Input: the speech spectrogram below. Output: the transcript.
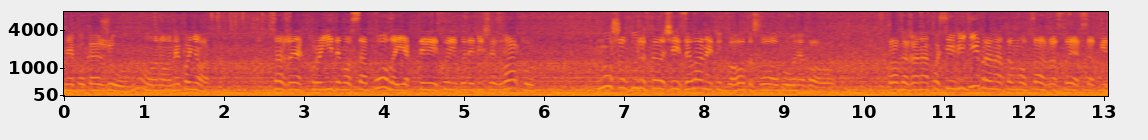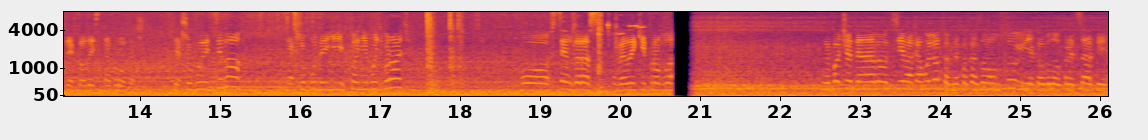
не покажу. Ну, воно непонятно. Це вже як проїдемо все поле, як ти буде більше зверху. Ну, щоб дуже сказати, ще й зелений, тут багато, слава Богу, не багато. Правда, вже на посів відібрана, тому це вже соя все піде колись на продаж. Якщо буде ціна, якщо буде її хто-небудь брати, бо з цим зараз великі проблеми. Ви бачите, народ сів акумулятор, не показав вам сою, яка була в прицепі.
